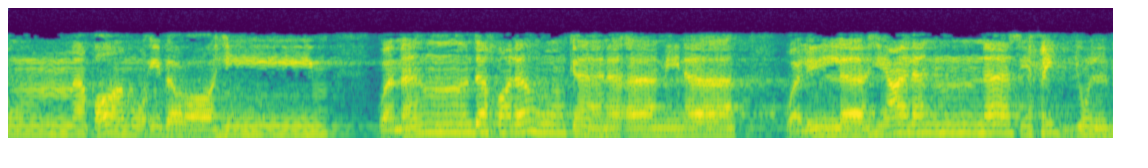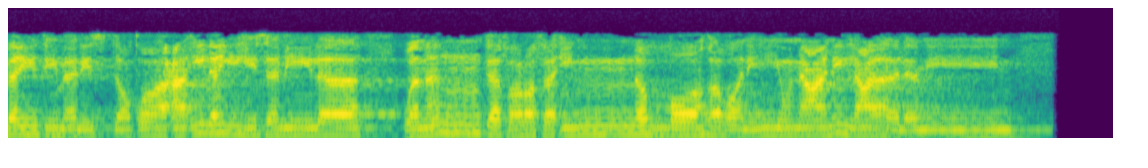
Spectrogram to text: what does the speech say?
مقام إبراهيم ومن دخله كان آمنا۔ ولله على الناس حج البيت من استطاع إليه سبيلا۔ ومن كفر فإن الله غني عن العالمين۔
